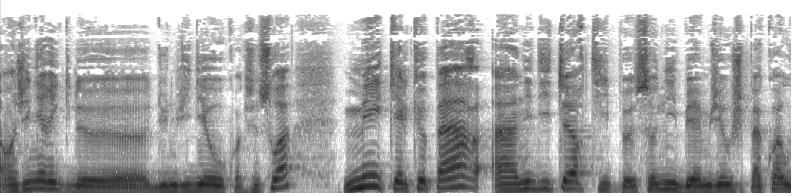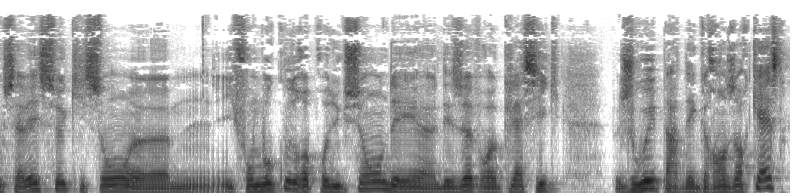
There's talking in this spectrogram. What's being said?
en générique d'une vidéo ou quoi que ce soit, mais quelque part un éditeur type Sony, BMG ou je sais pas quoi, vous savez ceux qui sont, euh, ils font beaucoup de reproductions des, des œuvres classiques jouées par des grands orchestres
